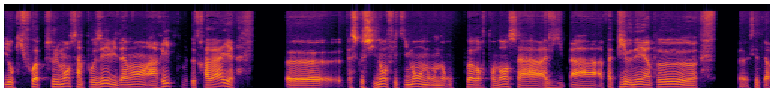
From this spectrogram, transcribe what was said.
donc il faut absolument s'imposer évidemment un rythme de travail. Euh, parce que sinon, effectivement, on, peut avoir tendance à, papillonner un peu, euh, etc.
